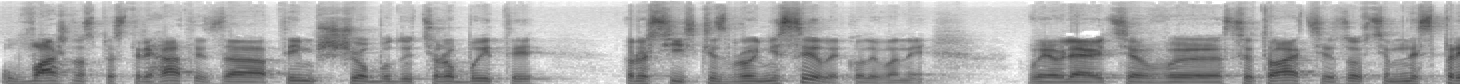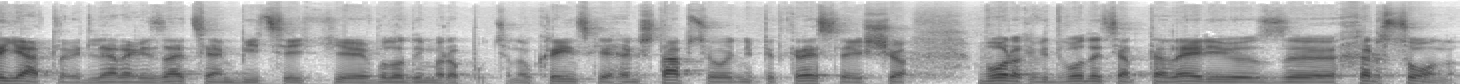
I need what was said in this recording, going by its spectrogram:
уважно спостерігати за тим, що будуть робити російські збройні сили, коли вони виявляються в ситуації зовсім несприятливі для реалізації амбіцій Володимира Путіна. Український генштаб сьогодні підкреслює, що ворог відводить артилерію з Херсону.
